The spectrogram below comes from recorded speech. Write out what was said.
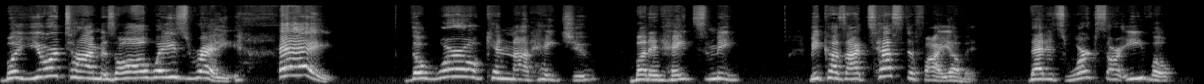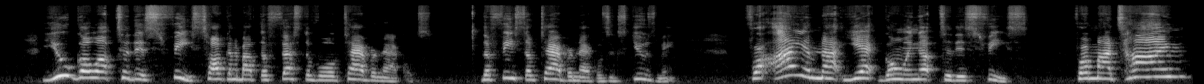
but your time is always ready. Hey, the world cannot hate you, but it hates me because I testify of it that its works are evil. You go up to this feast, talking about the festival of tabernacles, the feast of tabernacles, excuse me. For I am not yet going up to this feast, for my time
